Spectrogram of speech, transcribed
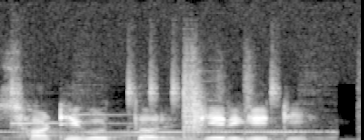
সঠিক উত্তর গিরগিটি।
